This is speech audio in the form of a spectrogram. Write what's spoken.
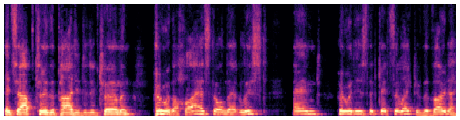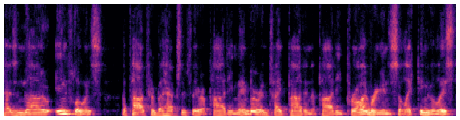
it's up to the party to determine who are the highest on that list and who it is that gets elected. The voter has no influence apart from perhaps if they're a party member and take part in a party primary in selecting the list,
